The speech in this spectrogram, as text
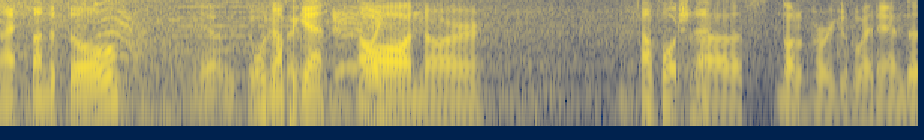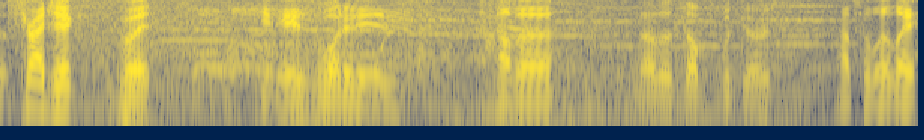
nice thunderstall. Yeah. Wall jump again. Oh, Oh no. unfortunate. Uh, that's not a very good way to end it. Tragic, but it is what it is. Another, Another dub for Ghost. absolutely.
